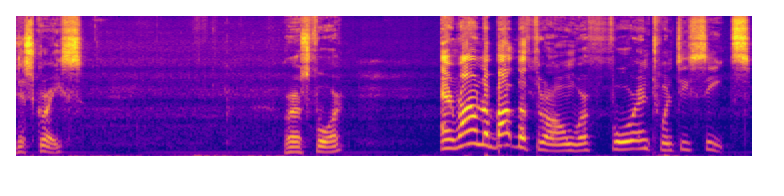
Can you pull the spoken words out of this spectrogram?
disgrace. Verse 4 And round about the throne were four and twenty seats.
